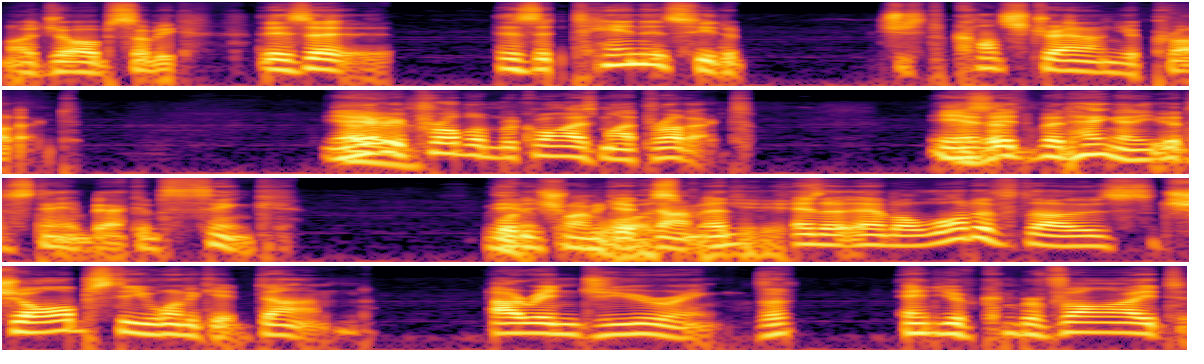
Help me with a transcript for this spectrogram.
my job. So there's a there's a tendency to just concentrate on your product. You know, Oh, every yeah. problem requires my product. Yeah, but, but hang on, you've got to stand back and think. What Yeah, are you trying to get done? And, and and a lot of those jobs that you want to get done are enduring, Huh? and you can provide.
